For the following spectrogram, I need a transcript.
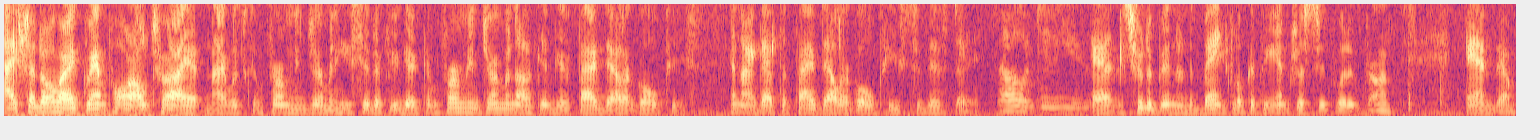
I said, All right, Grandpa, I'll try it. And I was confirmed in German. He said, If you get confirmed in German, I'll give you a $5 gold piece. And I got the $5 gold piece to this day. Oh, do you? And it should have been in the bank. Look at the interest it would have drawn. And um,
